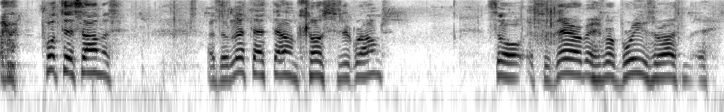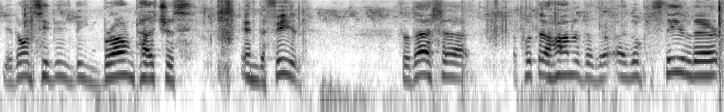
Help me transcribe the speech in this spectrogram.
put this on it and to let that down close to the ground so if there's there a bit of a breeze or anything, uh, you don't see these big brown patches in the field. So that uh, I put that on it, a lump of steel there to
